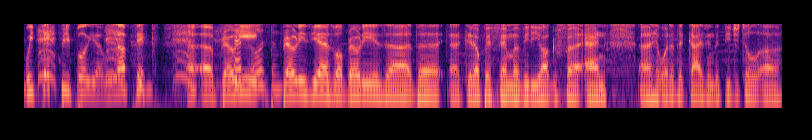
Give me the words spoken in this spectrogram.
we tech people here. We love tech. Uh, uh, Brody, That's awesome. Brody's here as well. Brody is uh, the uh, Good Hope FM videographer and uh, one of the guys in the digital uh,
